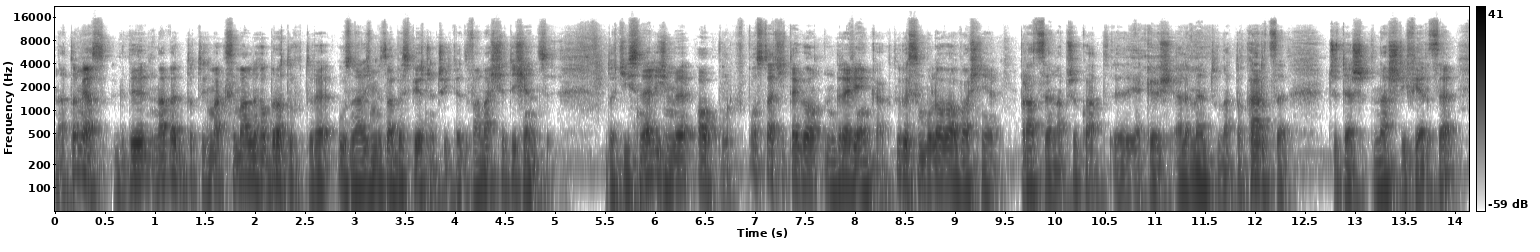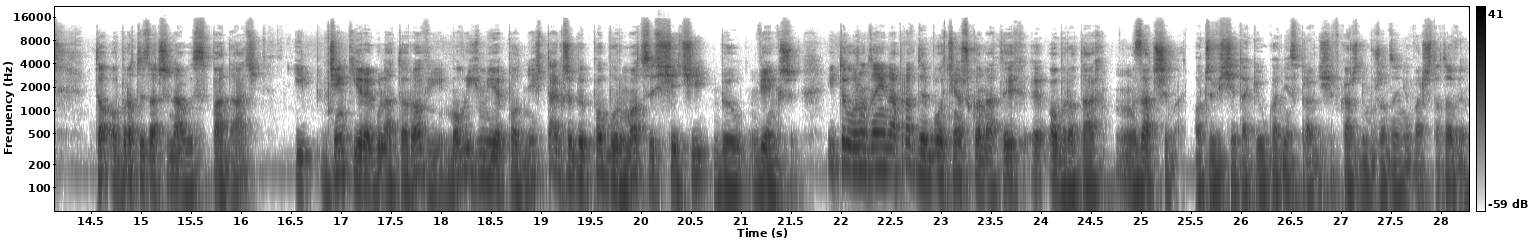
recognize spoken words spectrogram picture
Natomiast gdy nawet do tych maksymalnych obrotów, które uznaliśmy za bezpieczne, czyli te 12 tysięcy, docisnęliśmy opór w postaci tego drewienka, który symulował właśnie pracę na przykład y, jakiegoś elementu na tokarce, czy też na szlifierce, to obroty zaczynały spadać i dzięki regulatorowi mogliśmy je podnieść tak, żeby pobór mocy z sieci był większy. I to urządzenie naprawdę było ciężko na tych y, obrotach mm, zatrzymać. Oczywiście taki układ nie sprawdzi się w każdym urządzeniu warsztatowym,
